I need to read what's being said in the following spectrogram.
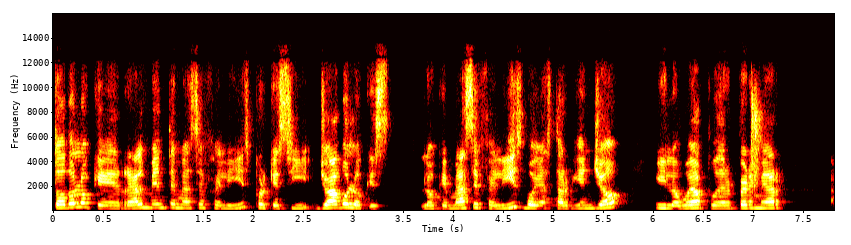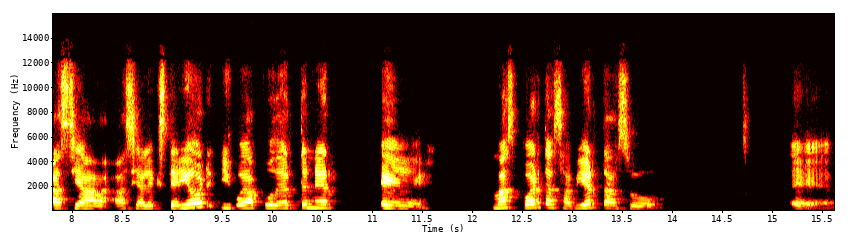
todo lo que realmente me hace feliz, porque si yo hago lo que, lo que me hace feliz, voy a estar bien yo y lo voy a poder permear hacia, hacia el exterior y voy a poder tener eh, más puertas abiertas o... Eh,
